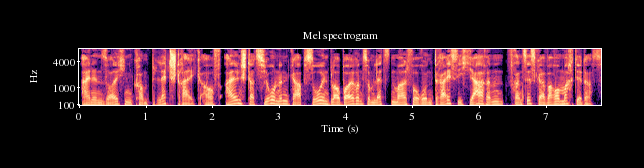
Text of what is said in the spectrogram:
Einen solchen Komplettstreik auf allen Stationen gab es so in Blaubeuren zum letzten Mal vor rund 30 Jahren. Franziska, warum macht ihr das?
